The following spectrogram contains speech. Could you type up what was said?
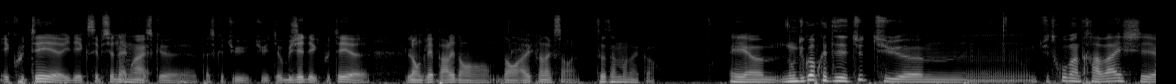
écouté, euh, il est exceptionnel. Ouais. Parce que, parce que tu, tu es obligé d'écouter euh, l'anglais parlé dans, dans, avec plein d'accents. ouais. Totalement d'accord. Et euh, donc, du coup, après tes études, tu, tu trouves un travail chez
